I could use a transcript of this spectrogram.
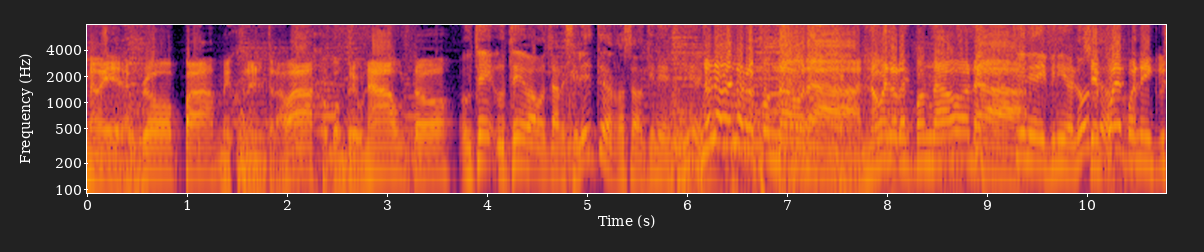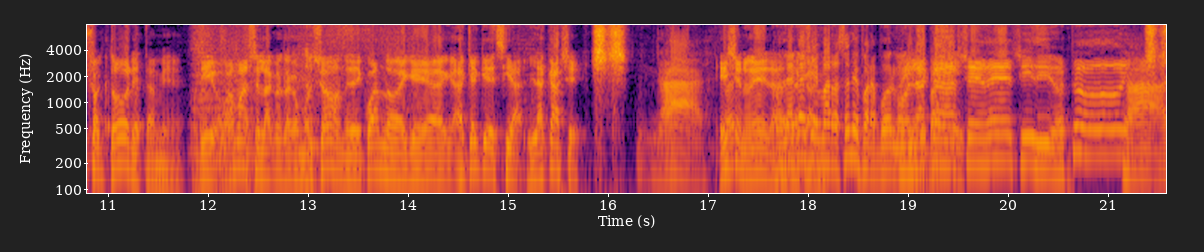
me voy a ir a Europa, mejoré el trabajo, compré un auto. ¿Usted, ¿Usted va a votar celeste o rosado? ¿Tiene definido? No, no me lo responda ahora. No me lo responda ahora. ¿Tiene definido el voto? Se puede poner incluso actores también. Digo, vamos a hacer la cosa como son. ¿Desde cuándo? que, aquel que decía, la calle. Ah, Ese no era. Con la, calle hay más razones para poder Con vivir la este país. calle decidido estoy. Ah,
